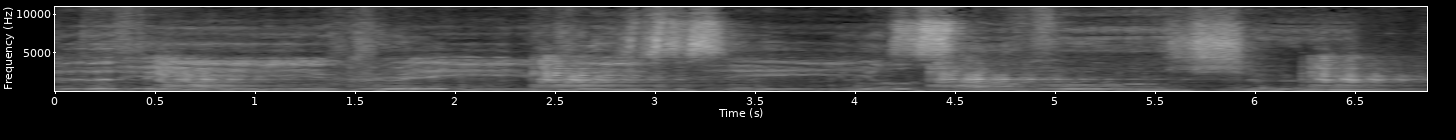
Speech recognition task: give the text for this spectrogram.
Sympathy you crave, please to say you'll stop for sure.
